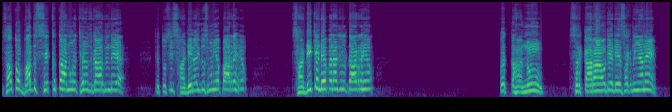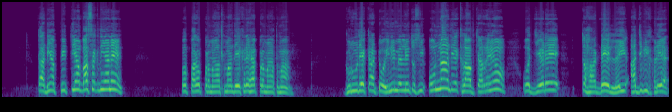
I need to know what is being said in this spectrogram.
ਸਭ ਤੋਂ ਵੱਧ ਸਿੱਖ ਤੁਹਾਨੂੰ ਇੱਥੇ ਰੋਜ਼ਗਾਰ ਦਿੰਦੇ ਆ। ਤੇ ਤੁਸੀਂ ਸਾਡੇ ਨਾਲ ਹੀ ਦੁਸ਼ਮਣੀਆਂ ਪਾਰ ਰਹੇ ਹੋ। ਸਾਡੀ ਝੰਡੇ ਪੈਰਾਂ 'ਚ ਲਤਾੜ ਰਹੇ ਹੋ। ਉਹ ਤੁਹਾਨੂੰ ਸਰਕਾਰਾਂ ਉਹਦੇ ਦੇ ਸਕਦੀਆਂ ਨੇ। ਤੁਹਾਡੀਆਂ ਪੀਤੀਆਂ ਵੱਧ ਸਕਦੀਆਂ ਨੇ। ਉਹ ਪਰ ਉਹ ਪ੍ਰਮਾਤਮਾ ਦੇਖ ਰਿਹਾ ਪ੍ਰਮਾਤਮਾ। ਗੁਰੂ ਦੇ ਘਰ ਢੋਈ ਨਹੀਂ ਮਿਲਣੀ, ਤੁਸੀਂ ਉਹਨਾਂ ਦੇ ਖਿਲਾਫ ਚੱਲ ਰਹੇ ਹੋ। ਉਹ ਜਿਹੜੇ ਤੁਹਾਡੇ ਲਈ ਅੱਜ ਵੀ ਖੜੇ ਆ।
